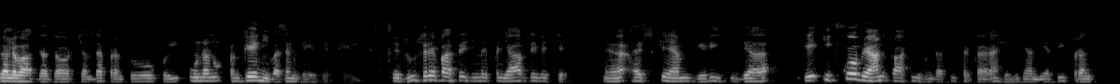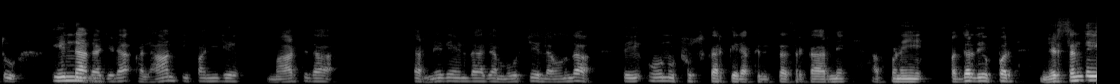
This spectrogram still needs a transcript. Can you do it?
ਗੱਲਬਾਤ ਦਾ ਦੌਰ ਚੱਲਦਾ ਪਰੰਤੂ ਉਹ ਕੋਈ ਉਹਨਾਂ ਨੂੰ ਅੱਗੇ ਨਹੀਂ ਵਧਣ ਦੇ ਦੇ ਰਹੀ। ਤੇ ਦੂਸਰੇ ਪਾਸੇ ਜਿਵੇਂ ਪੰਜਾਬ ਦੇ ਵਿੱਚ ਐਸਕੇਐਮ ਜਿਹੜੀ ਦਾ ਕਿ ਇੱਕੋ ਬਿਆਨ ਕਾਫੀ ਹੁੰਦਾ ਸੀ ਸਰਕਾਰਾਂ ਹਿੱਲ ਜਾਂਦੀਆਂ ਸੀ ਪਰੰਤੂ ਇਹਨਾਂ ਦਾ ਜਿਹੜਾ ਐਲਾਨ ਸੀ 5 ਮਾਰਚ ਦਾ ਧਰਨੇ ਦੇਣ ਦਾ ਜਾਂ ਮੋਰਚੇ ਲਾਉਣ ਦਾ ਤੇ ਉਹਨੂੰ ਠੁੱਸ ਕਰਕੇ ਰੱਖ ਦਿੱਤਾ ਸਰਕਾਰ ਨੇ ਆਪਣੇ ਪੱਧਰ ਦੇ ਉੱਪਰ। ਨਿਰਸੰਦੇਹ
